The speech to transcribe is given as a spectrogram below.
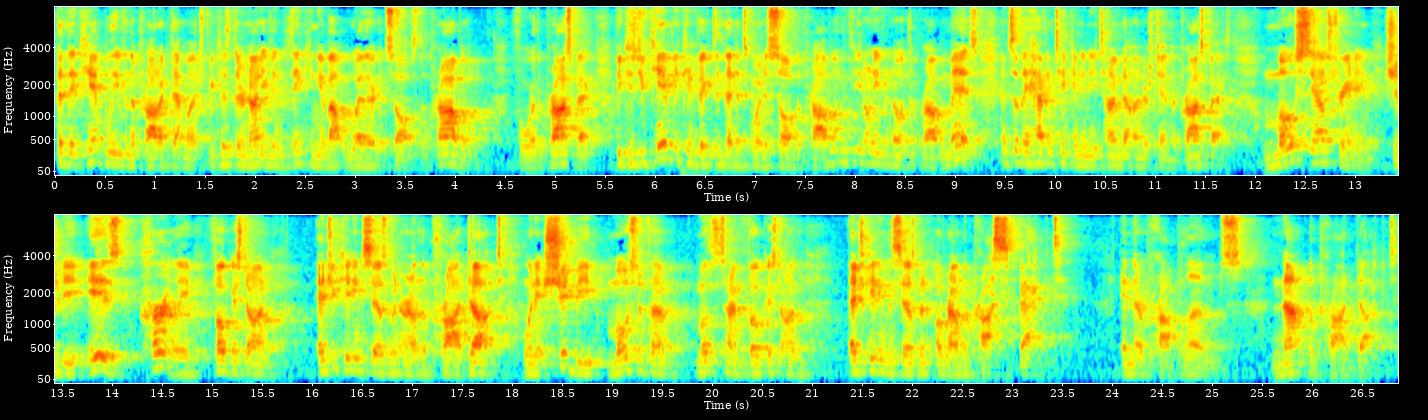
that they can't believe in the product that much because they're not even thinking about whether it solves the problem for the prospect because you can't be convicted that it's going to solve the problem if you don't even know what the problem is. And so they haven't taken any time to understand the prospect. Most sales training should be is currently focused on educating salesmen around the product when it should be most of the time most of the time focused on educating the salesman around the prospect and their problems, not the product.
